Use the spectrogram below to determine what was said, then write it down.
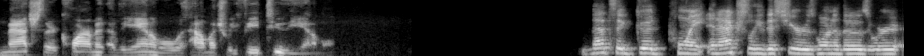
match the requirement of the animal with how much we feed to the animal. That's a good point. And actually, this year is one of those where it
